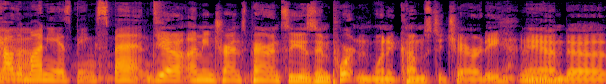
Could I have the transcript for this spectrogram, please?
how the money is being spent. Yeah, I mean, transparency is important when it comes to charity and uh,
